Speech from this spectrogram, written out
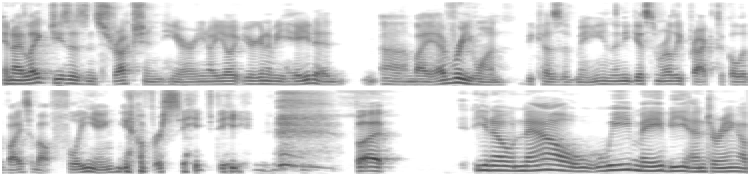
And I like Jesus' instruction here. You know, you're, you're going to be hated um, by everyone because of me, and then he gives some really practical advice about fleeing, you know, for safety. Mm-hmm. but you know, now we may be entering a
